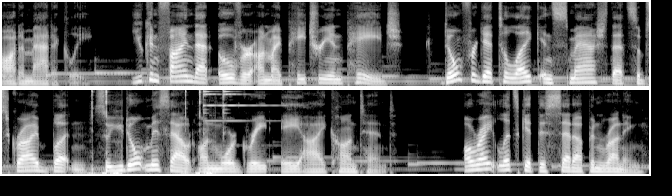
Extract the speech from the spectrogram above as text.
automatically. You can find that over on my Patreon page. Don't forget to like and smash that subscribe button so you don't miss out on more great AI content. Alright, let's get this set up and running.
